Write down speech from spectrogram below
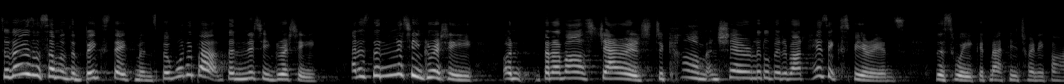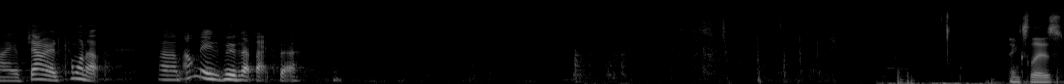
So, those are some of the big statements, but what about the nitty gritty? And it's the nitty gritty that I've asked Jared to come and share a little bit about his experience this week at Matthew 25. Jared, come on up. Um, I'll maybe move that back there. Thanks, Liz.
